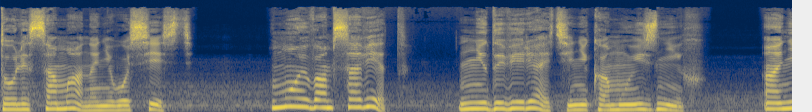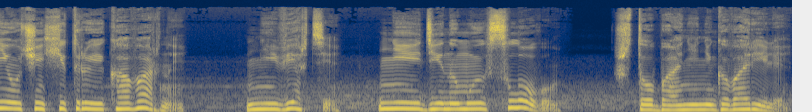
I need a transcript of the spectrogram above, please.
то ли сама на него сесть. Мой вам совет – не доверяйте никому из них. Они очень хитрые и коварны. Не верьте ни единому их слову, что бы они ни говорили.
